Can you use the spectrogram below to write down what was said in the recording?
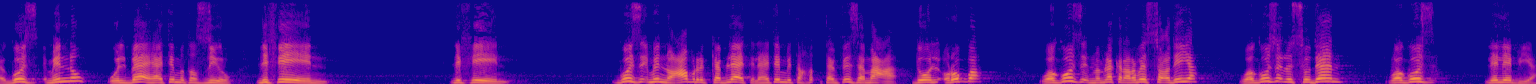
جزء منه والباقي هيتم تصديره. لفين؟ لفين؟ جزء منه عبر الكابلات اللي هيتم تنفيذها مع دول أوروبا وجزء المملكة العربية السعودية وجزء للسودان وجزء لليبيا.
